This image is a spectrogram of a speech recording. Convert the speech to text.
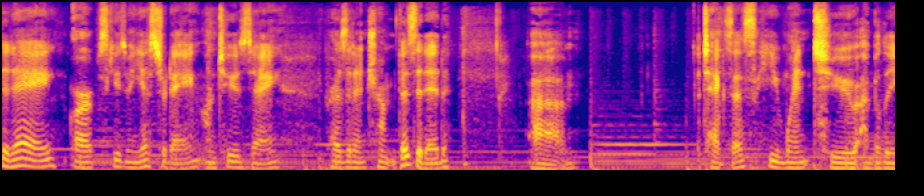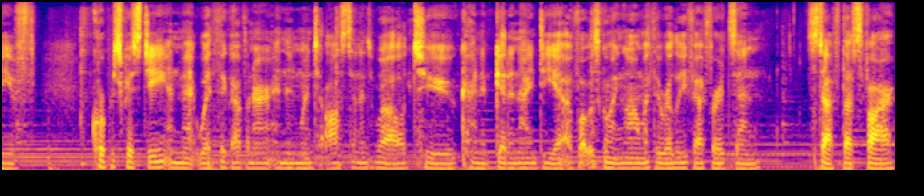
Today, or excuse me, yesterday on Tuesday, President Trump visited um, Texas. He went to, I believe, Corpus Christi and met with the governor, and then went to Austin as well to kind of get an idea of what was going on with the relief efforts and stuff thus far.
